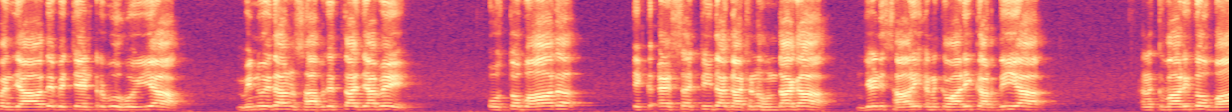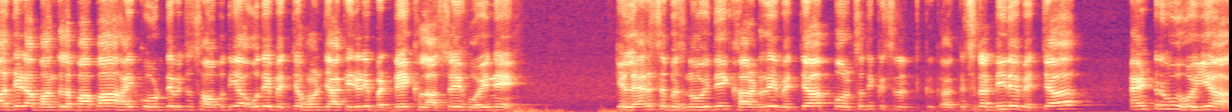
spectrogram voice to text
ਪੰਜਾਬ ਦੇ ਵਿੱਚ ਇੰਟਰਵਿਊ ਹੋਈ ਆ। ਮੈਨੂੰ ਇਹਦਾ ਇਨਸਾਫ ਦਿੱਤਾ ਜਾਵੇ। ਉਸ ਤੋਂ ਬਾਅਦ ਇੱਕ ਐਸਐਸਟੀ ਦਾ ਗਠਨ ਹੁੰਦਾਗਾ, ਜਿਹੜੀ ਸਾਰੀ ਇਨਕੁਆਰੀ ਕਰਦੀ ਆ ਇਨਕੁਆਰੀ ਤੋਂ ਬਾਅਦ ਜਿਹੜਾ ਬੰਦ ਲਫਾਫਾ ਹਾਈ ਕੋਰਟ ਦੇ ਵਿੱਚ ਸੌਂਪਦੀ ਆ, ਉਹਦੇ ਵਿੱਚ ਹੁਣ ਜਾ ਕੇ ਜਿਹੜੇ ਵੱਡੇ ਖੁਲਾਸੇ ਹੋਏ ਨੇ। ਕਿ ਲੈਰਸ ਬਸਨੋਈ ਦੀ ਖਰੜ ਦੇ ਵਿੱਚ, ਪੁਲਿਸ ਦੀ ਕਸਟੱਡੀ ਦੇ ਵਿੱਚ ਇੰਟਰਵਿਊ ਹੋਈ ਆ।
